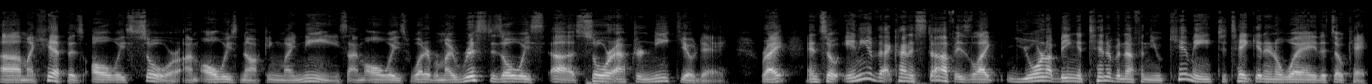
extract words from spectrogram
Uh, my hip is always sore. I'm always knocking my knees. I'm always whatever. My wrist is always uh, sore after Nikyo day, right? And so any of that kind of stuff is like you're not being attentive enough in the ukemi to take it in a way that's okay.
